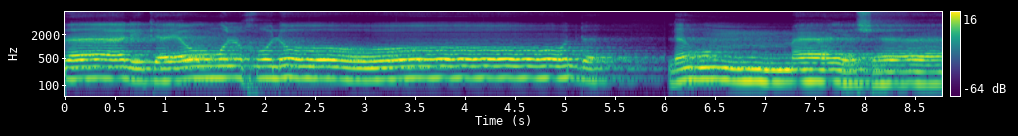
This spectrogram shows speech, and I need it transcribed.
ذلك يوم الخلود. لهم ما يشاءون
